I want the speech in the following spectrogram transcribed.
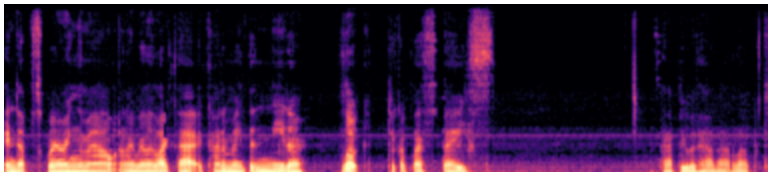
end up squaring them out, and I really like that. It kind of made the neater look, took up less space. I was happy with how that looked.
